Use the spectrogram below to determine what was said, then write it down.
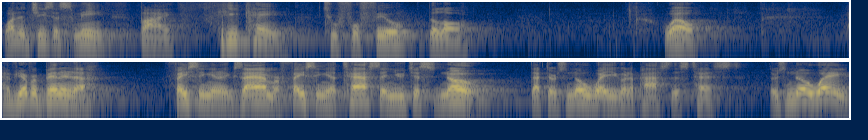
What did Jesus mean by he came to fulfill the law? Well, have you ever been in a facing an exam or facing a test and you just know that there's no way you're going to pass this test? There's no way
